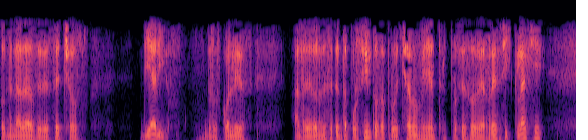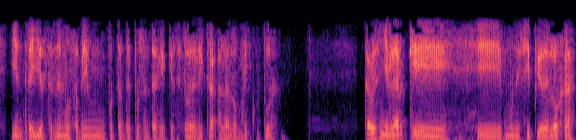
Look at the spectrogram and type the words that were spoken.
toneladas de desechos diarios, de los cuales alrededor del 70% es aprovechado mediante el proceso de reciclaje y entre ellos tenemos también un importante porcentaje que se lo dedica a la lombricultura. Cabe señalar que eh, el municipio de Loja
